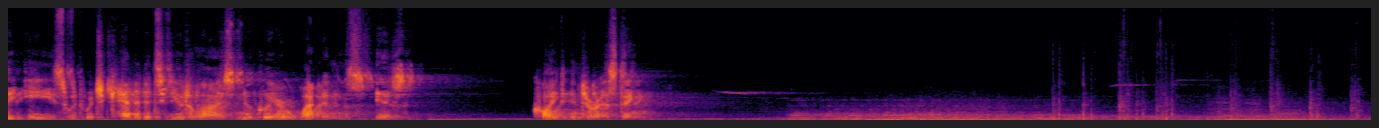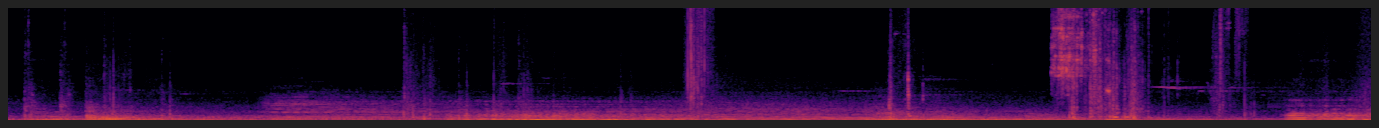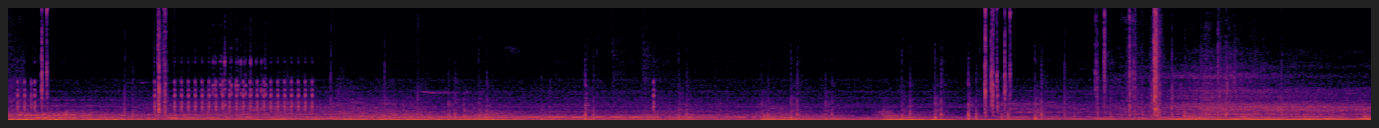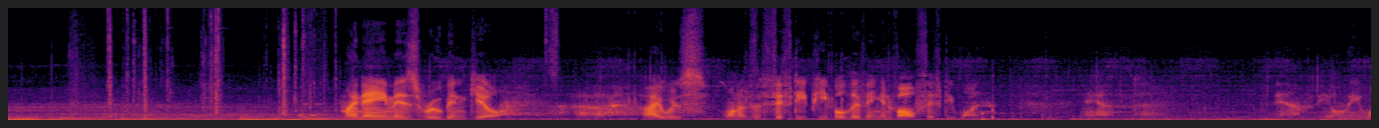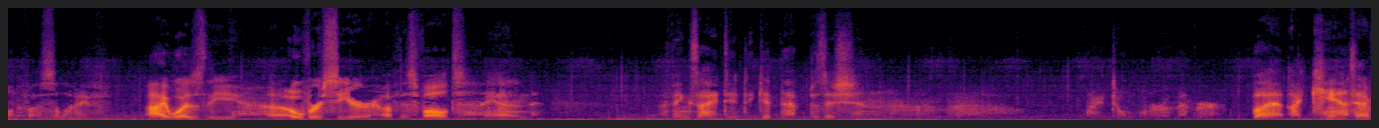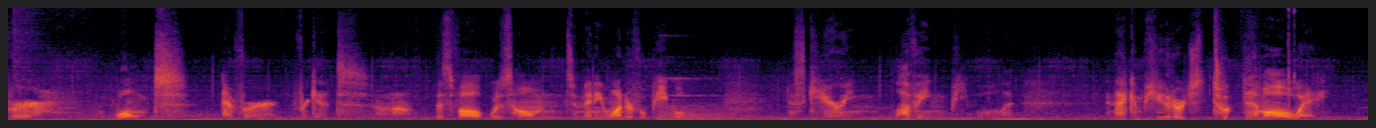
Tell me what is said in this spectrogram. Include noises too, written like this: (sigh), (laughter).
The ease with which candidates utilize nuclear weapons is quite interesting. My name is Reuben Gill. Uh, I was one of the 50 people living in Vault 51. And am the only one of us alive. I was the uh, overseer of this vault, and the things I did to get that position. I don't want to remember. But I can't ever, won't ever. This vault was home to many wonderful people. Just caring, loving people. And that computer just took them all away.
